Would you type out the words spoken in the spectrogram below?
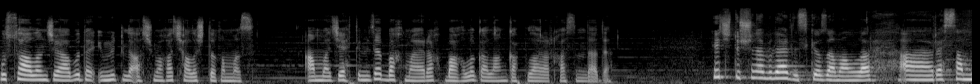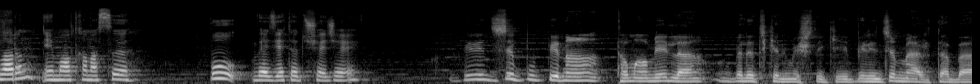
Bu sualın cavabı da ümidlə açmağa çalışdığımız, amma cəhdimizə baxmayaraq bağlı qalan qapılar arxasındadır. Heç düşünə bilərdiniz ki, o zamanlar rəssamların emalatxanası bu vəziyyətə düşəcək? Birincisi bu bina tamamilə belə tikilmişdi ki, birinci mərtəbə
